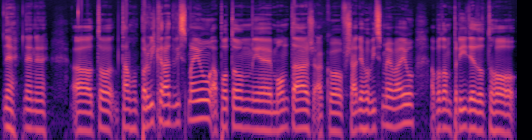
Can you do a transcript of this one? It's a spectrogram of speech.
Nie, nie, nie. nie. Uh, to, tam ho prvýkrát vysmejú a potom je montáž, ako všade ho vysmievajú a potom príde do toho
